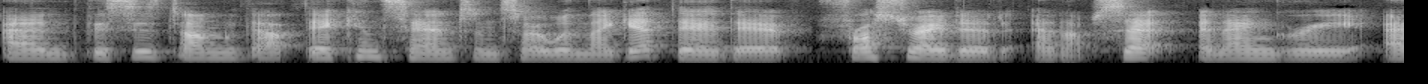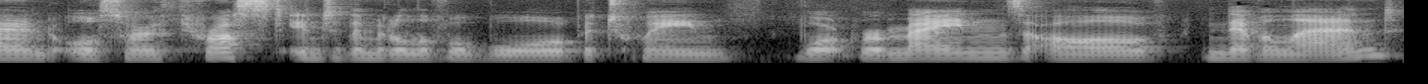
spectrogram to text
And this is done without their consent. And so when they get there, they're frustrated and upset and angry and also thrust into the middle of a war between what remains of Neverland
